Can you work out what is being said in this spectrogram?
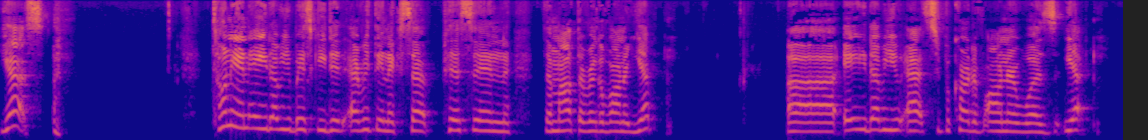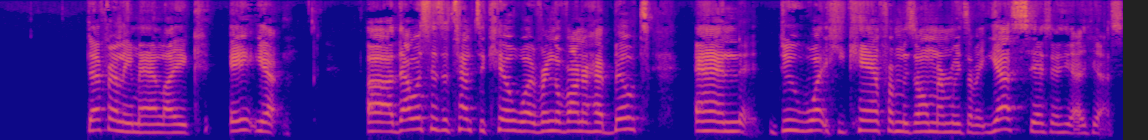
Yes. Tony and AEW basically did everything except pissing them out the Ring of Honor. Yep. Uh, AEW at Supercard of Honor was, yep. Definitely, man. Like, a, yeah. Uh, that was his attempt to kill what Ring of Honor had built and do what he can from his own memories of it. Yes, yes, yes, yes, yes.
